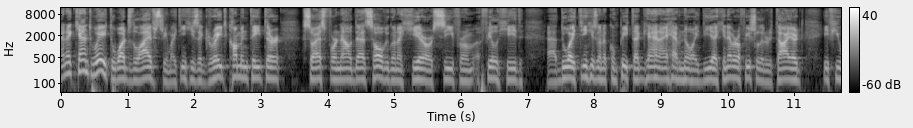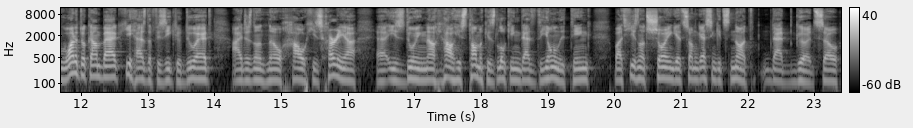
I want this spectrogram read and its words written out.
and I can't wait to watch the live stream. I think he's a great commentator. So as for now, that's all we're going to hear or see from Phil Heath. Uh, do I think he's going to compete again? I have no idea. He never officially retired. If he wanted to come back, he has the physique to do it. I just don't know how his hernia uh, is doing now, how his stomach is looking. That's the only thing. But he's not showing it, so I'm guessing it's not that good. So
